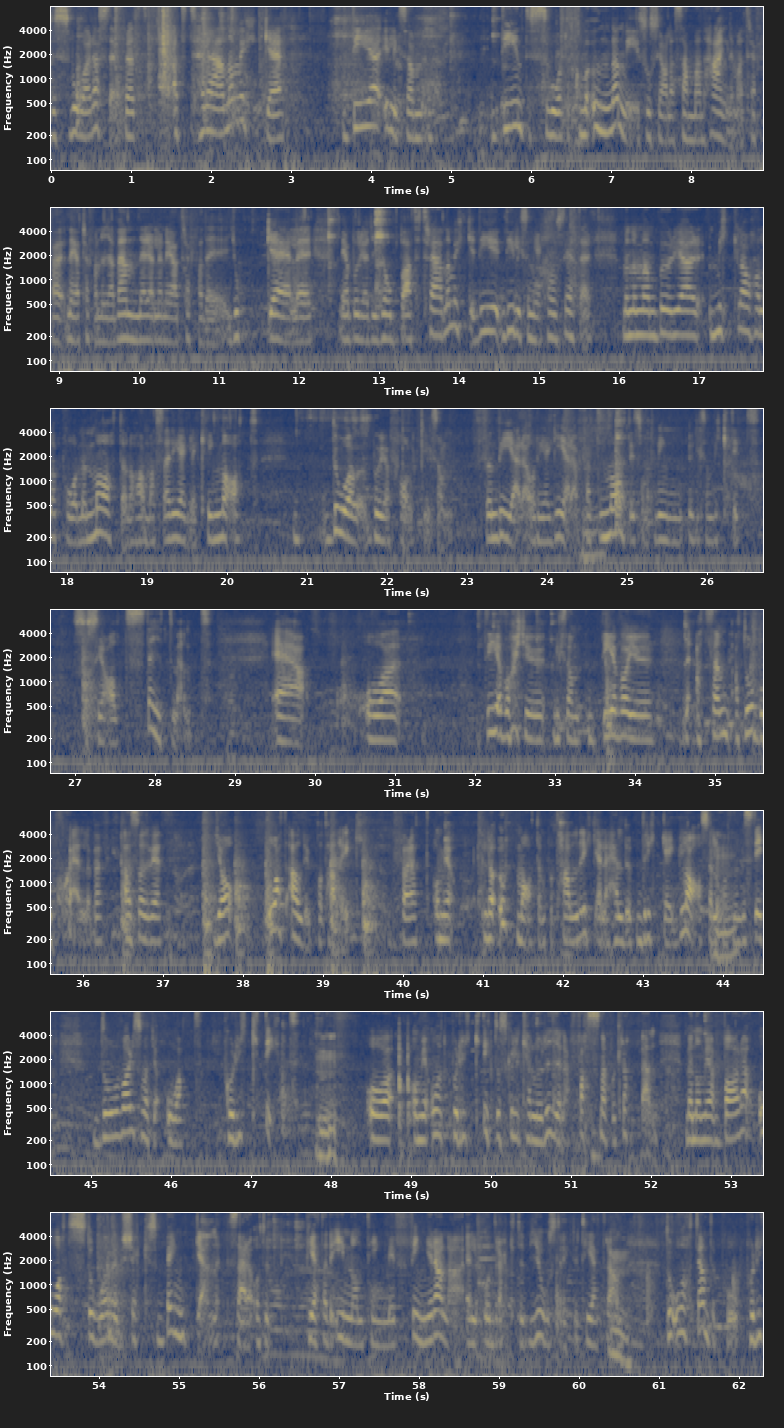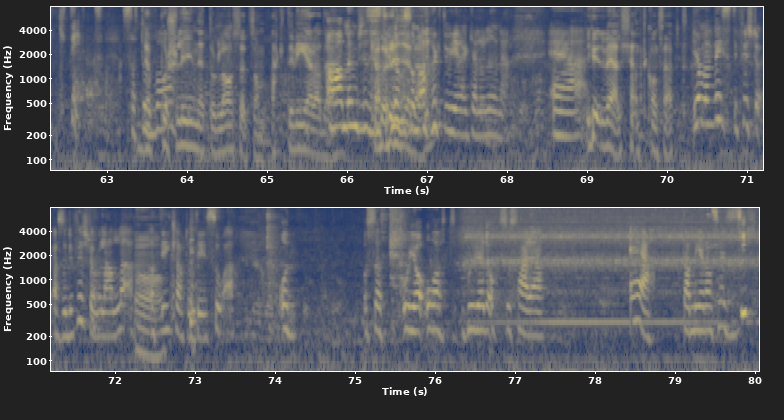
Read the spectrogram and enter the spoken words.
det svåraste. För att, att träna mycket, det är liksom det är inte svårt att komma undan med i sociala sammanhang när, man träffar, när jag träffar nya vänner eller när jag träffade Jocke eller när jag började jobba. Att träna mycket, det, är- det är liksom inga konstigheter. Men om man börjar mickla och hålla på med maten och ha massa regler kring mat, då börjar folk liksom fundera och reagera. För att mat är ett sånt liksom viktigt socialt statement. Eh, och det var ju liksom, det var ju, att sen, att då bo själv, alltså du vet, jag åt aldrig på tallrik. För att om jag la upp maten på tallrik eller hällde upp dricka i glas eller åt med bestick, då var det som att jag åt på riktigt. Och om jag åt på riktigt då skulle kalorierna fastna på kroppen. Men om jag bara åt stående vid köksbänken så här, och typ petade in någonting med fingrarna eller, och drack typ juice direkt ur tetran. Då åt jag inte på, på riktigt. Så att då Det var porslinet och glaset som aktiverade Ja men precis, är de kalorierna. som aktiverar kalorierna. Eh, Det är ju ett välkänt koncept. Ja men visst, det förstår, alltså det förstår väl alla. Ja. Att det är klart att det är så. Och, och, så att, och jag åt, började också så här äta medan jag gick.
